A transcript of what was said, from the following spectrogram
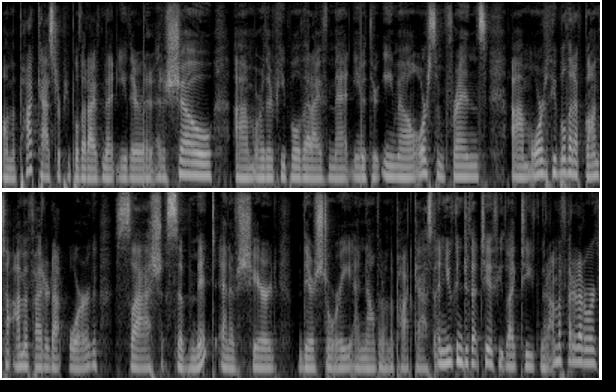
on the podcast are people that I've met either at, a show um, or they're people that I've met you know, through email or some friends um, or people that have gone to imafighter.org slash submit and have shared their story and now they're on the podcast. And you can do that too if you'd like to. You can go to imafighter.org,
